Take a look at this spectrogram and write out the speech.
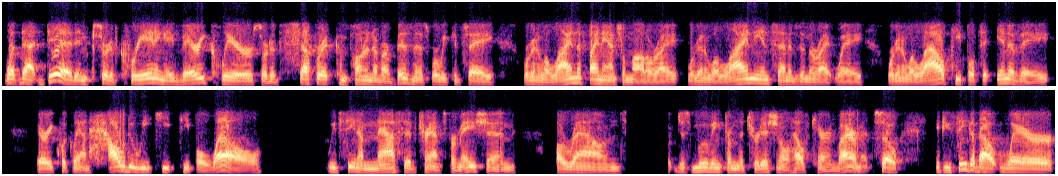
What that did in sort of creating a very clear, sort of separate component of our business where we could say, we're going to align the financial model right. We're going to align the incentives in the right way. We're going to allow people to innovate very quickly on how do we keep people well. We've seen a massive transformation around just moving from the traditional healthcare environment. So if you think about where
